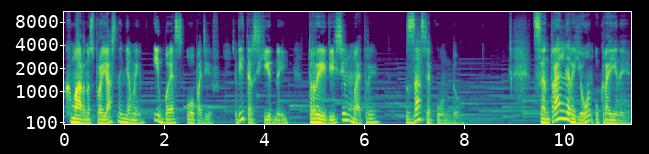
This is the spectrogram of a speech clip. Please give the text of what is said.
хмарно з проясненнями і без опадів. Вітер східний 3,8 метри за секунду. Центральний регіон України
